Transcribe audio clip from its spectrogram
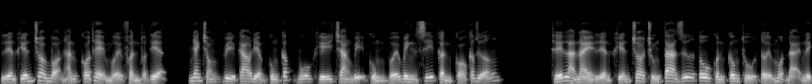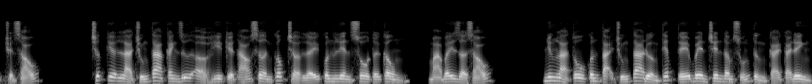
Liền khiến cho bọn hắn có thể mười phần thuận tiện, nhanh chóng vì cao điểm cung cấp vũ khí trang bị cùng với binh sĩ cần có cấp dưỡng thế là này liền khiến cho chúng ta giữ tô quân công thủ tới một đại nghịch chuyển sáu. Trước kia là chúng ta canh giữ ở hy kiệt áo sơn cốc trở lấy quân liên xô tới công, mà bây giờ sáu. Nhưng là tô quân tại chúng ta đường tiếp tế bên trên đâm xuống từng cái cái đinh,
